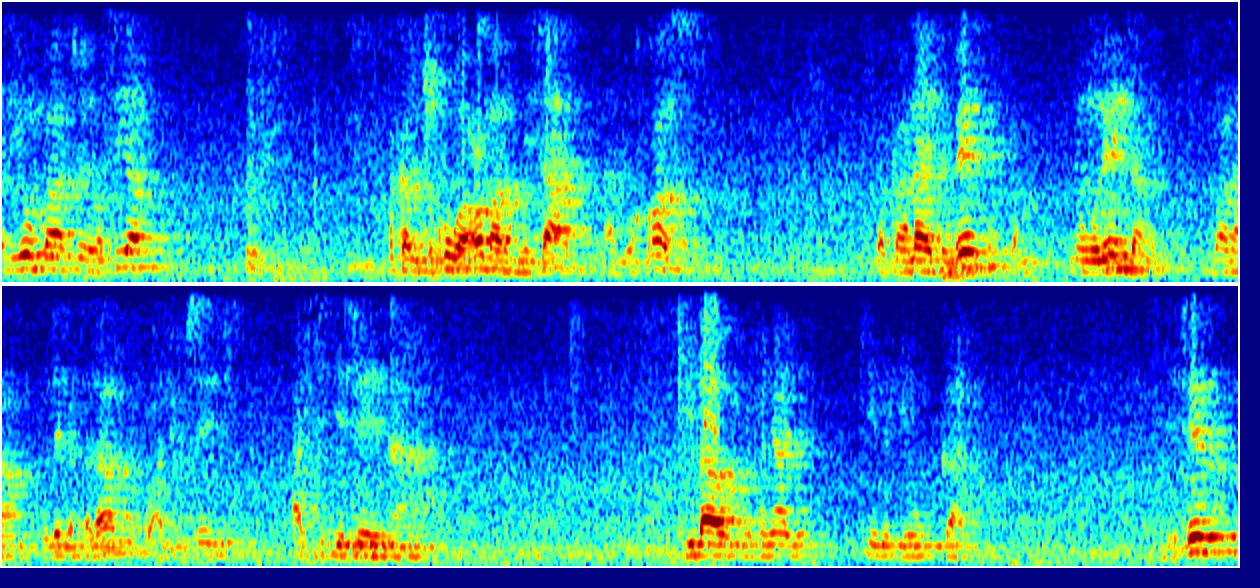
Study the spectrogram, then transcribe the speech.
aliomba atoe wasia akamchukua Umar bin Saad Waqqas kakaa naye pembeni akamnong'oneza bwana kuleta salamu kwa Al-Hussein asije tena. Kibao kimefanyaje? Kimegeuka. Asije tena.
